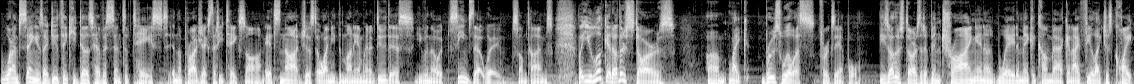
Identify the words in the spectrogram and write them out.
What I'm saying is, I do think he does have a sense of taste in the projects that he takes on. It's not just, oh, I need the money, I'm going to do this, even though it seems that way sometimes. But you look at other stars, um, like Bruce Willis, for example. These other stars that have been trying in a way to make a comeback, and I feel like just quite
